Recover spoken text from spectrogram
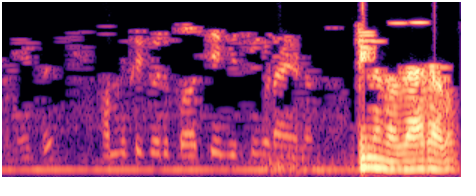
സമയത്ത് മമ്മൂക്കയ്ക്ക് ഒരു ബർത്ത്ഡേ വിഷയം കൂടെ ആയാലും പിന്നെ ധാരാളം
